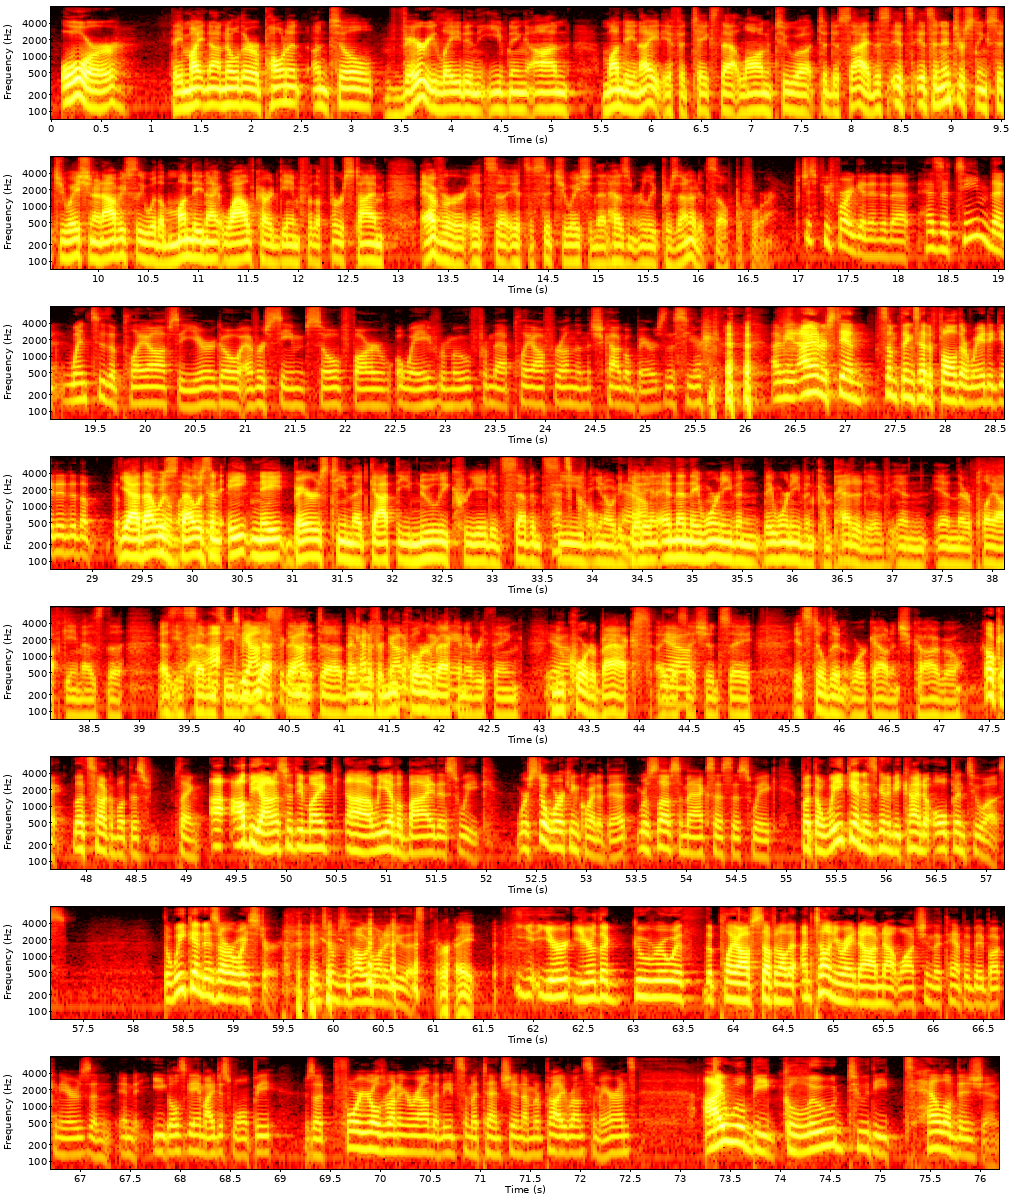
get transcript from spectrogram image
or they might not know their opponent until very late in the evening on Monday night if it takes that long to uh, to decide. This it's it's an interesting situation, and obviously with a Monday night wild card game for the first time ever, it's a, it's a situation that hasn't really presented itself before. Just before I get into that, has a team that went to the playoffs a year ago ever seemed so far away removed from that playoff run than the Chicago Bears this year? I mean, I understand some things had to fall their way to get into the. the Yeah, that was that was year. an eight and eight Bears team that got the newly created seventh That's seed, cool. you know, to Yeah. get in, and then they weren't even they weren't even competitive in in their playoff game as the as Yeah, the seventh seed. to be honest, yes, then it it. uh, then with a new forgot about that quarterback and everything, new quarterbacks, I guess I should say, it still didn't work out in Chicago. Okay, let's talk about this thing. I- I'll be honest with you, Mike. Uh, we have a bye this week. We're still working quite a bit. We'll still have some access this week, but the weekend is going to be kind of open to us. The weekend is our oyster in terms of how we want to do this. Right. You're you're the guru with the playoff stuff and all that. I'm telling you right now, I'm not watching the Tampa Bay Buccaneers and, and Eagles game. I just won't be. There's a four year old running around that needs some attention. I'm gonna probably run some errands. I will be glued to the television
